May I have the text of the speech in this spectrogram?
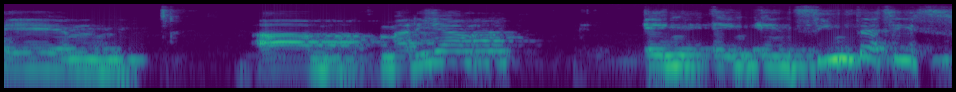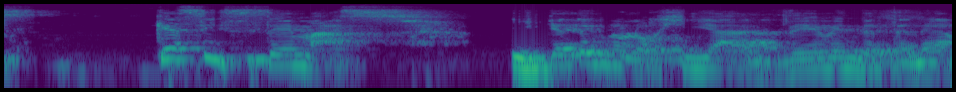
eh, María, en, en síntesis, ¿qué sistemas y qué tecnología deben de tener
